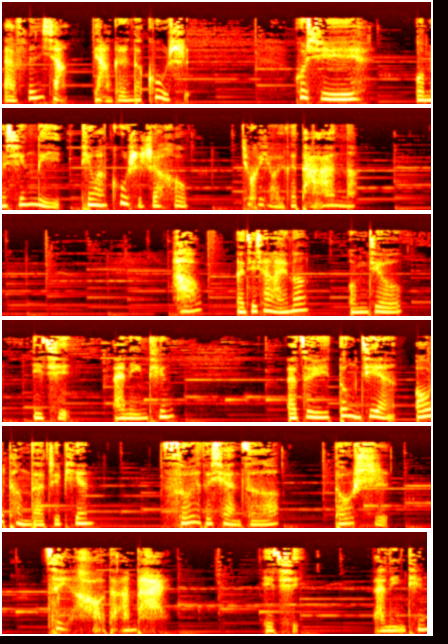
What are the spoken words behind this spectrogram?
来分享两个人的故事。或许。我们心里听完故事之后，就会有一个答案呢。好，那接下来呢，我们就一起来聆听来自于洞见欧腾的这篇：所有的选择都是最好的安排。一起来聆听。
